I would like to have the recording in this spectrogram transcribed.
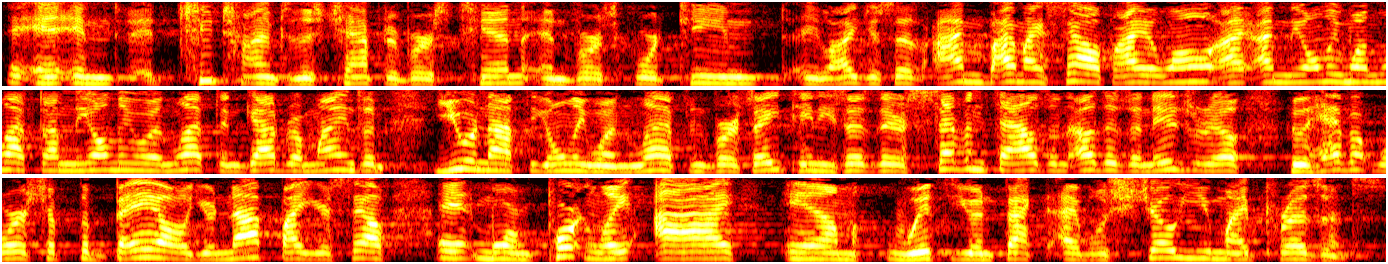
And two times in this chapter, verse 10 and verse 14, Elijah says, I'm by myself. I alone, I, am the only one left. I'm the only one left. And God reminds him, you are not the only one left. In verse 18, he says, there's 7,000 others in Israel who haven't worshiped the Baal. You're not by yourself. And more importantly, I am with you. In fact, I will show you my presence.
